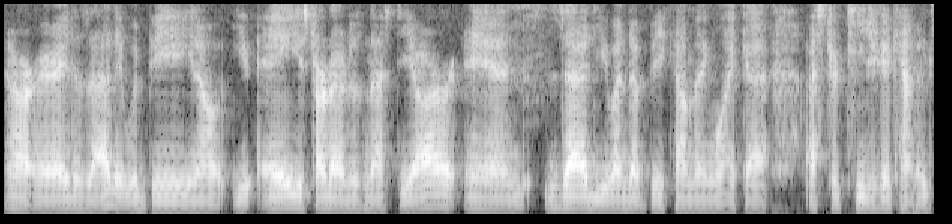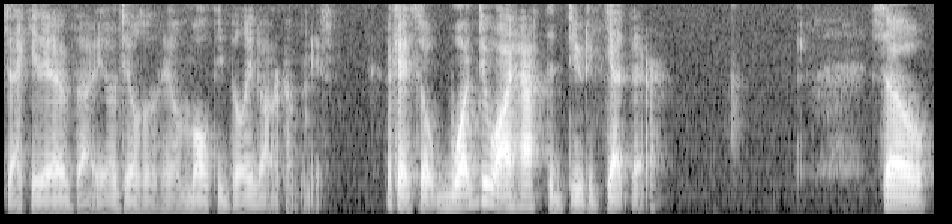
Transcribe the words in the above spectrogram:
or A to Z, it would be you know you A you start out as an SDR and Z you end up becoming like a, a strategic account executive that you know deals with you know multi billion dollar companies. Okay, so what do I have to do to get there? So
